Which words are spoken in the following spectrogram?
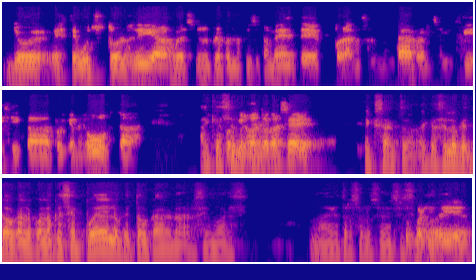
yo este gusto todos los días, voy a seguir preparando físicamente, para mi salud mental, para mi salud física, porque me gusta. Hay que hacer lo que toca hacer. Exacto, hay que hacer lo que toca, con lo que se puede, lo que toca, ¿verdad? No hay otra solución. Súper jodido.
